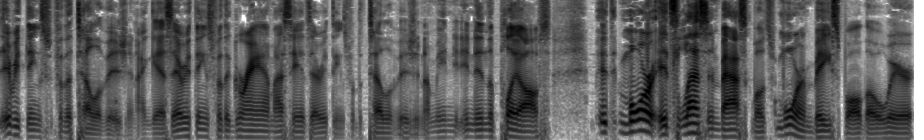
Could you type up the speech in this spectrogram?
everything's for the television, I guess. Everything's for the gram. I say it's everything's for the television. I mean, in, in the playoffs, it's more. It's less in basketball. It's more in baseball, though, where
